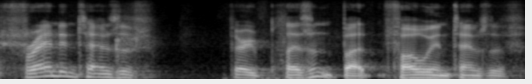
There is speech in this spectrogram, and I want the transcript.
friend in terms of very pleasant, but foe in terms of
